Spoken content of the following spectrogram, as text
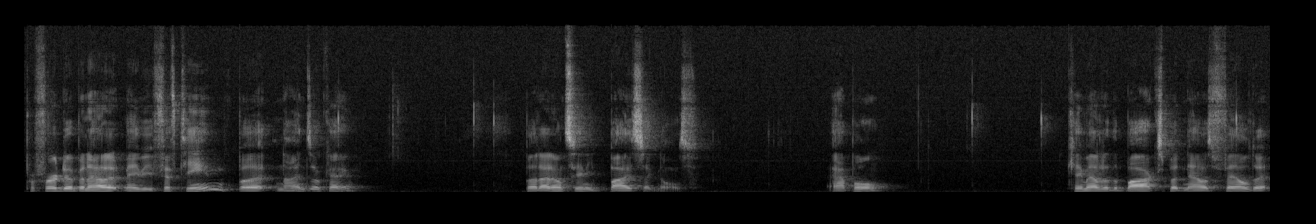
Preferred to have been out at maybe 15, but nine's okay. But I don't see any buy signals. Apple came out of the box, but now has failed it.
